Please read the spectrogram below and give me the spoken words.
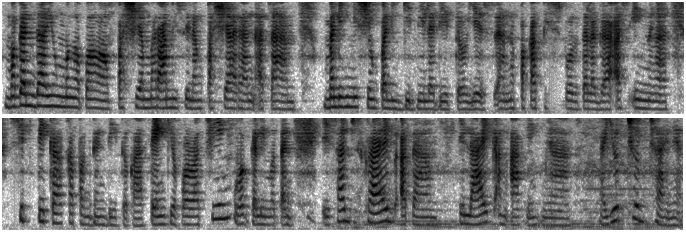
maganda yung mga pa, pasya, marami silang pasyaran at um, malinis yung paligid nila dito. Yes, ah, napaka-peaceful talaga as in uh, safety ka kapag nandito ka. Thank you for watching. Huwag kalimutan i-subscribe at um, i-like ang aking uh, uh, YouTube channel.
